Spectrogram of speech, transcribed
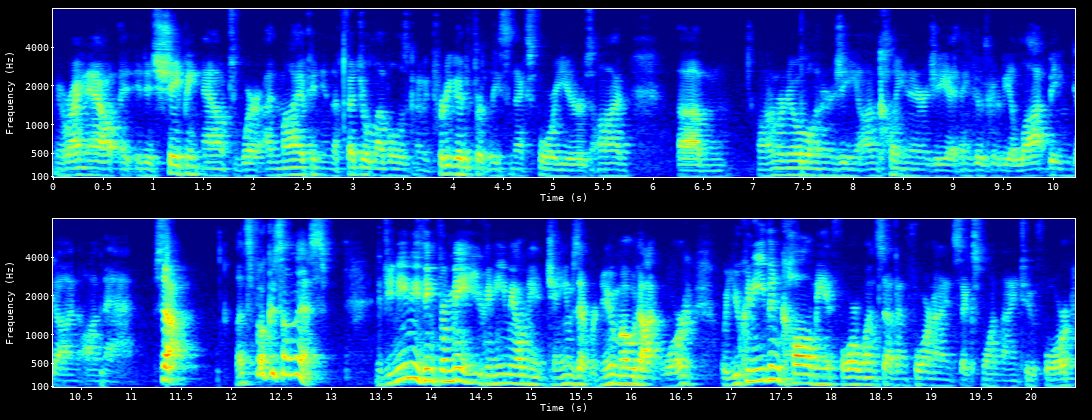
I mean, right now it it is shaping out to where, in my opinion, the federal level is going to be pretty good for at least the next four years on um, on renewable energy, on clean energy. I think there's going to be a lot being done on that. So let's focus on this. If you need anything from me, you can email me at james at renewmo.org, or you can even call me at 417 496 1924.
